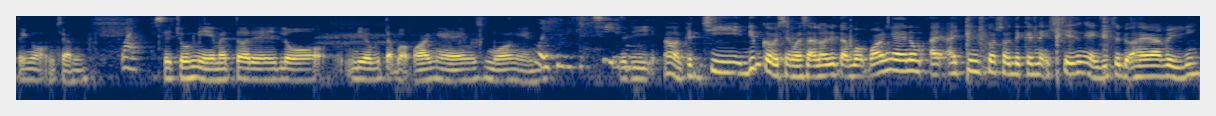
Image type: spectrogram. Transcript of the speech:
tengok macam saya comel mata dia elok. Dia pun tak buat perangai apa semua kan. Jadi ah kecil. Dia bukan pasal masalah dia tak buat perangai no. I, I think because of the connection kan. Kita duduk hari-hari.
